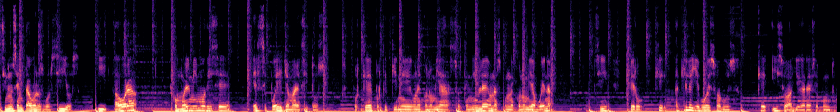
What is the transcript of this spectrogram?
sin un centavo en los bolsillos. Y ahora, como él mismo dice, él se puede llamar exitoso. ¿Por qué? Porque tiene una economía sostenible, una, economía buena, ¿sí? Pero ¿qué, ¿a qué le llevó eso a Bus? ¿Qué hizo al llegar a ese punto?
